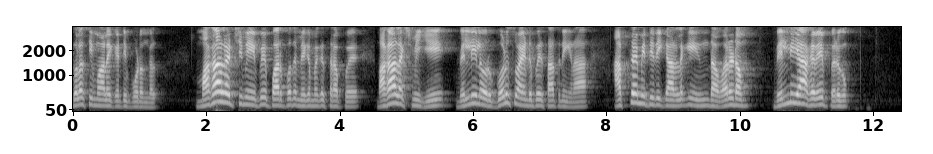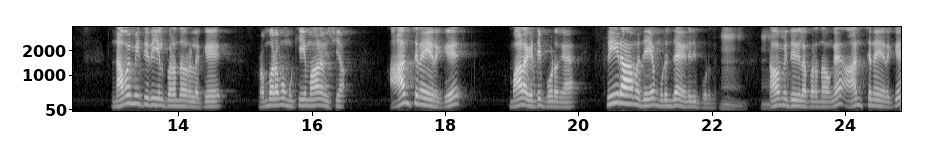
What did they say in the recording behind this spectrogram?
துளசி மாலை கட்டி போடுங்கள். மகாலட்சுமியை போய் பார்ப்பது மிக மிக சிறப்பு. மகாலட்சுமிக்கு வெள்ளியில் ஒரு கொலுசு வாங்கிட்டு போய் சாத்தினீங்கன்னா அஷ்டமி திதிக்காரர்களுக்கு இந்த வருடம் வெள்ளியாகவே பெருகும். நவமி திதியில் பிறந்தவர்களுக்கு ரொம்ப ரொம்ப முக்கியமான விஷயம். ஆஞ்சநேயருக்கு மாலை கட்டி போடுங்க. ஸ்ரீராம ஜெயம் முடிஞ்சால் எழுதி போடுங்க. நவமி தேதியில் பிறந்தவங்க ஆஞ்சநேயருக்கு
